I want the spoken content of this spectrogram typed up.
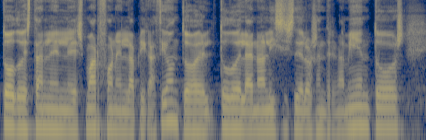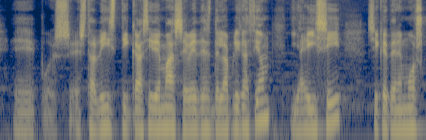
todo está en el smartphone en la aplicación, todo el, todo el análisis de los entrenamientos, eh, pues estadísticas y demás se ve desde la aplicación y ahí sí, sí que tenemos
